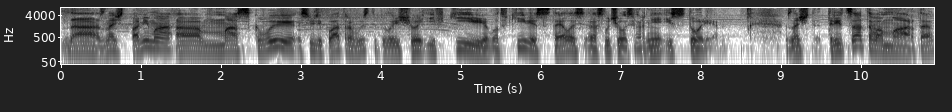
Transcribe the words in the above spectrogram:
Да, значит, помимо э, Москвы, Сьюзи Кватро выступила еще и в Киеве. Вот в Киеве состоялась, э, случилась, вернее, история. Значит, 30 марта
